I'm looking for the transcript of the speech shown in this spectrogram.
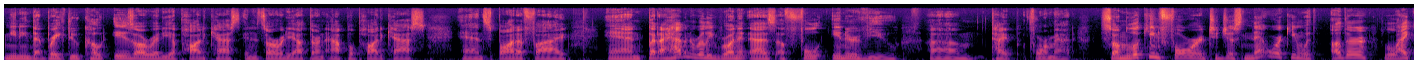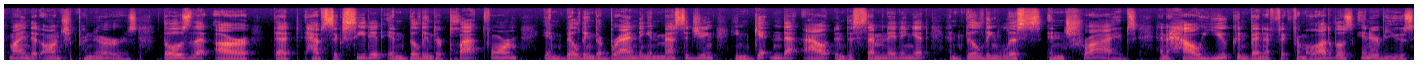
meaning that Breakthrough Code is already a podcast and it's already out there on Apple Podcasts and Spotify and but I haven't really run it as a full interview um, type format. So I'm looking forward to just networking with other like-minded entrepreneurs, those that are that have succeeded in building their platform, in building their branding and messaging, in getting that out and disseminating it, and building lists and tribes, and how you can benefit from a lot of those interviews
